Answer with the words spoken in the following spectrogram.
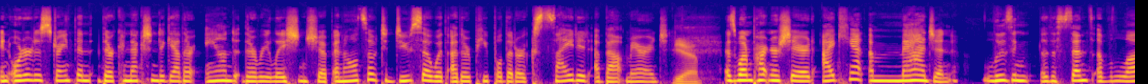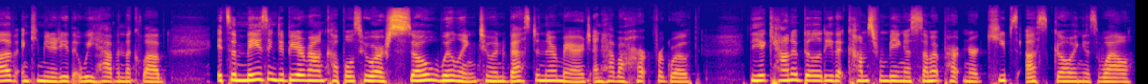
in order to strengthen their connection together and their relationship, and also to do so with other people that are excited about marriage. Yeah. As one partner shared, I can't imagine losing the sense of love and community that we have in the club. It's amazing to be around couples who are so willing to invest in their marriage and have a heart for growth. The accountability that comes from being a summit partner keeps us going as well.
